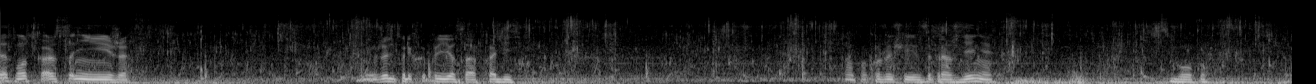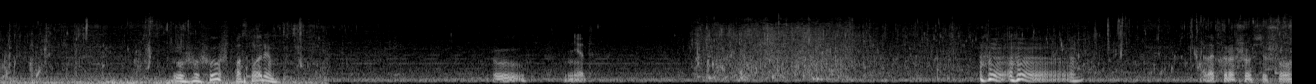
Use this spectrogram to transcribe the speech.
Этот мост кажется ниже. Неужели придется обходить? Там, похоже, еще есть заграждение сбоку. Уф-уф-уф, посмотрим. У, нет. А так хорошо все шло.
